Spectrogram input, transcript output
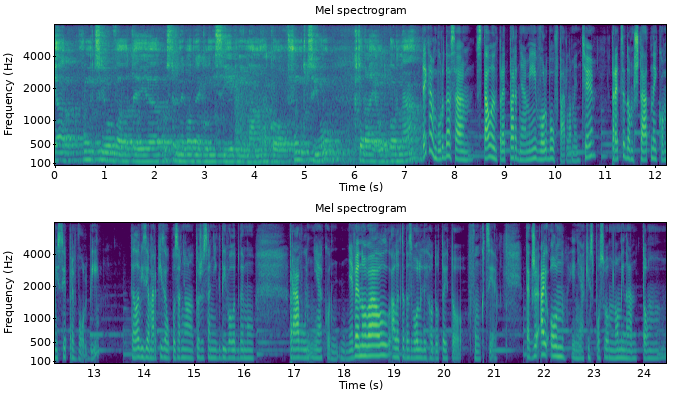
Ja funkciu v tej ústrednej vládnej komisii vnímam ako funkciu, ktorá je odborná. Dekan Burda sa stal len pred pár dňami voľbou v parlamente predsedom štátnej komisie pre voľby Televízia Markíza upozornila na to, že sa nikdy volebnému právu nejako nevenoval, ale teda zvolili ho do tejto funkcie. Takže aj on je nejakým spôsobom nominantom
